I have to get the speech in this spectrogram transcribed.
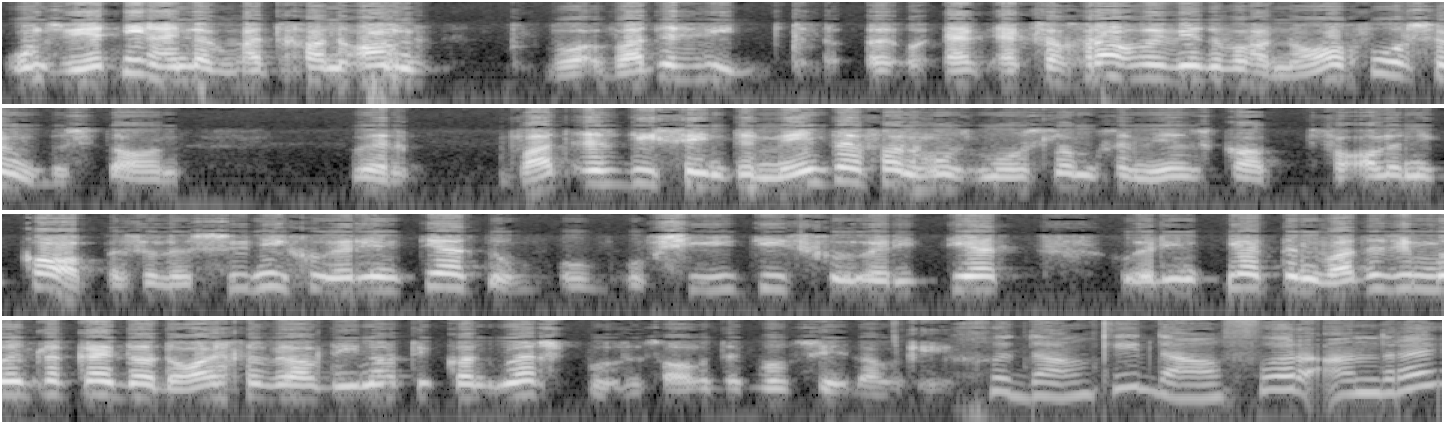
ons weet nie eintlik wat gaan aan wat is die uh, ek ek sou graag wil weet waar navorsing bestaan oor wat is die sentimente van ons moslimgemeenskap veral in die Kaap? Is hulle sunni georiënteerd of of, of shiities georiënteerd georiënteerd en wat is die moontlikheid dat daai geweld hiernatoe kan oorspoel? Dis al wat ek wil sê dankie. Goed dankie daarvoor Andre.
